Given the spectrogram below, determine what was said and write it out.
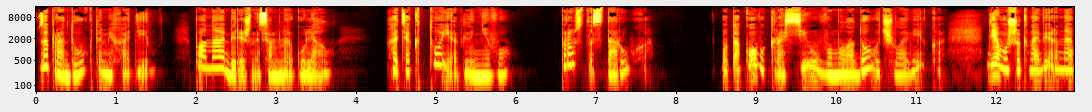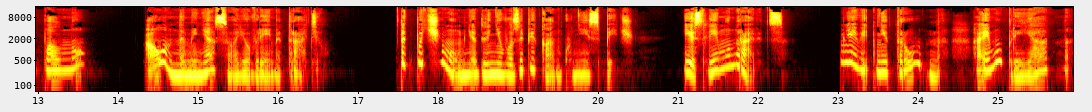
за продуктами ходил, по набережной со мной гулял, Хотя кто я для него? Просто старуха. У такого красивого молодого человека девушек, наверное, полно, а он на меня свое время тратил. Так почему мне для него запеканку не испечь, если ему нравится? Мне ведь не трудно, а ему приятно.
